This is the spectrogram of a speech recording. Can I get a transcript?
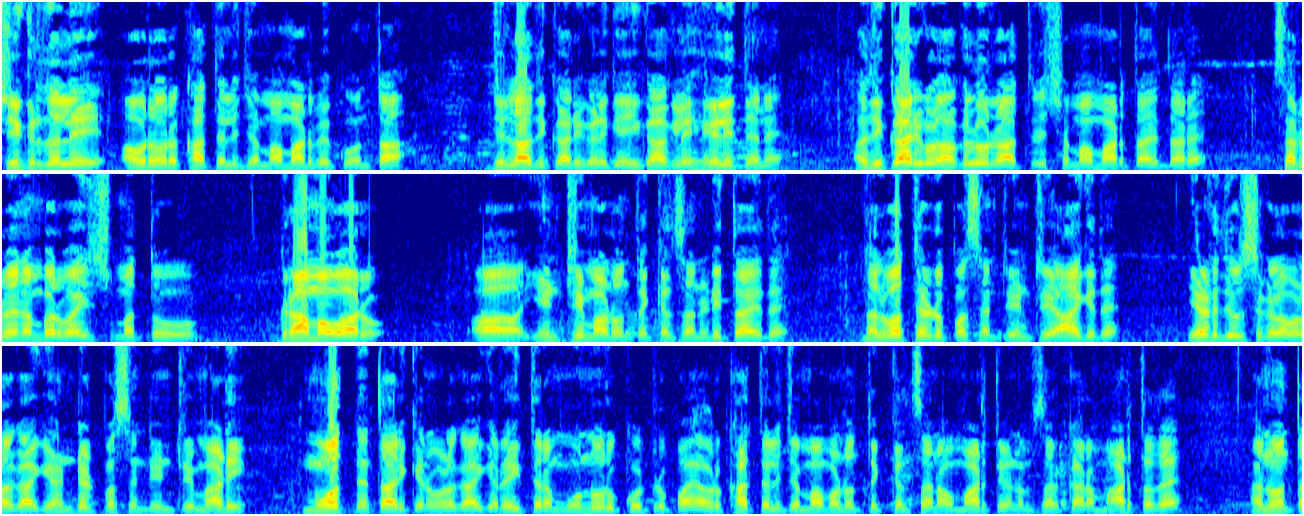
ಶೀಘ್ರದಲ್ಲಿ ಅವರವರ ಖಾತೆಯಲ್ಲಿ ಜಮಾ ಮಾಡಬೇಕು ಅಂತ ಜಿಲ್ಲಾಧಿಕಾರಿಗಳಿಗೆ ಈಗಾಗಲೇ ಹೇಳಿದ್ದೇನೆ. ಅಧಿಕಾರಿಗಳು ಹಗಲು ರಾತ್ರಿ ಶ್ರಮ ಮಾಡ್ತಾ ಇದ್ದಾರೆ. ಸರ್ವೆ ನಂಬರ್ ವೈಸ್ ಮತ್ತು ಗ್ರಾಮವಾರು ಎಂಟ್ರಿ ಮಾಡುವಂಥ ಕೆಲಸ ನಡೀತಾ ಇದೆ. ನಲವತ್ತೆರಡು ಪರ್ಸೆಂಟ್ ಎಂಟ್ರಿ ಆಗಿದೆ. ಎರಡು ದಿವಸಗಳ ಒಳಗಾಗಿ ಹಂಡ್ರೆಡ್ ಪರ್ಸೆಂಟ್ ಎಂಟ್ರಿ ಮಾಡಿ ಮೂವತ್ತನೇ ತಾರೀಕಿನ ಒಳಗಾಗಿ ರೈತರ ಮುನ್ನೂರು ಕೋಟಿ ರೂಪಾಯಿ ಅವರ ಖಾತೆಯಲ್ಲಿ ಜಮಾ ಮಾಡುವಂಥ ಕೆಲಸ ನಾವು ಮಾಡ್ತೀವಿ ನಮ್ಮ ಸರ್ಕಾರ ಮಾಡ್ತದೆ ಅನ್ನುವಂಥ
